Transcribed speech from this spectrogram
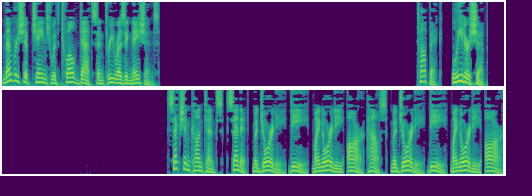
Membership changed with 12 deaths and 3 resignations. Leadership Section contents: Senate majority D, minority R, House majority D, minority R.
